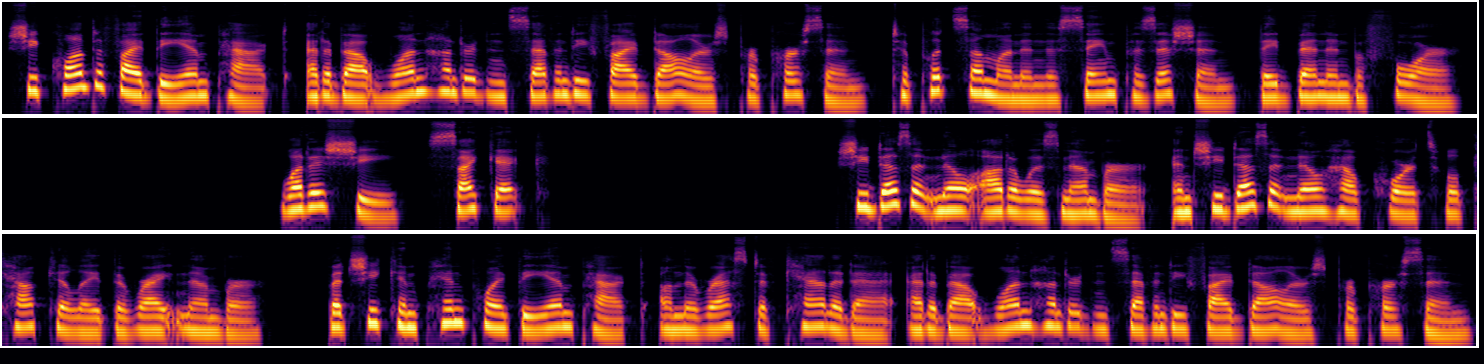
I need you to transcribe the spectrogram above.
She quantified the impact at about $175 per person to put someone in the same position they'd been in before. What is she, psychic? She doesn't know Ottawa's number and she doesn't know how courts will calculate the right number, but she can pinpoint the impact on the rest of Canada at about $175 per person.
